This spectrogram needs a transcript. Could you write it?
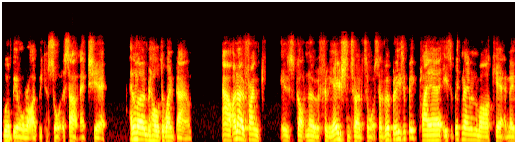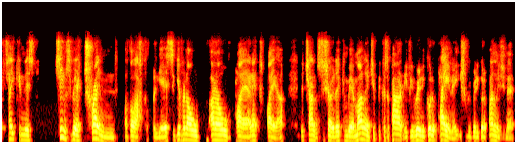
We'll be all right. We can sort this out next year. And lo and behold, they went down. Now I know Frank has got no affiliation to Everton whatsoever, but he's a big player. He's a big name in the market, and they've taken this. Seems to be a trend of the last couple of years to give an old an old player, an ex player, the chance to show they can be a manager. Because apparently, if you're really good at playing it, you should be really good at managing it.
